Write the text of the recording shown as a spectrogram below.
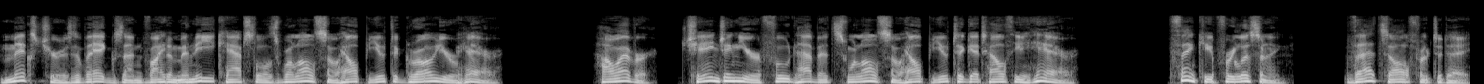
Mixtures of eggs and vitamin E capsules will also help you to grow your hair. However, changing your food habits will also help you to get healthy hair. Thank you for listening. That's all for today.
